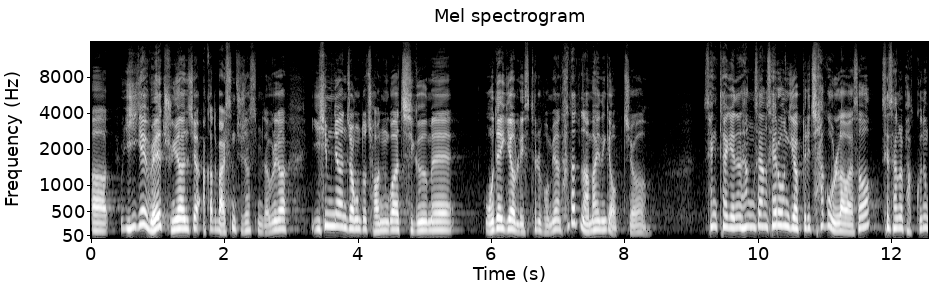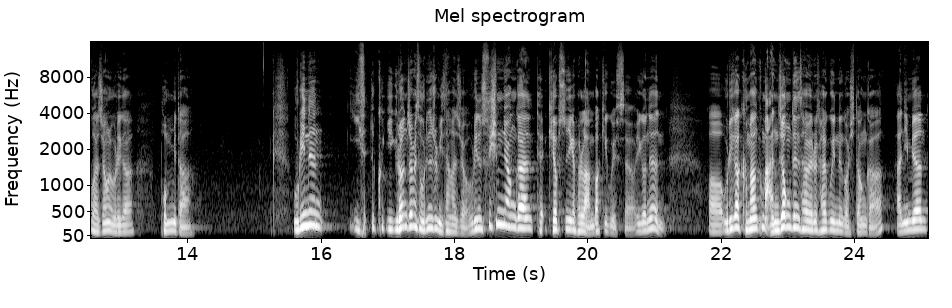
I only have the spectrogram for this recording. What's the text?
어, 이게 왜 중요한지 아까도 말씀 주셨습니다. 우리가 20년 정도 전과 지금의 5대 기업 리스트를 보면 하나도 남아 있는 게 없죠. 생태계는 항상 새로운 기업들이 차고 올라와서 세상을 바꾸는 과정을 우리가 봅니다. 우리는 그, 이런 점에서 우리는 좀 이상하죠. 우리는 수십 년간 기업 순위가 별로 안 바뀌고 있어요. 이거는 어, 우리가 그만큼 안정된 사회를 살고 있는 것이던가 아니면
